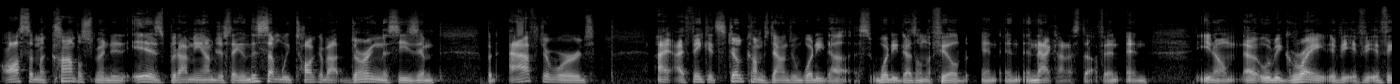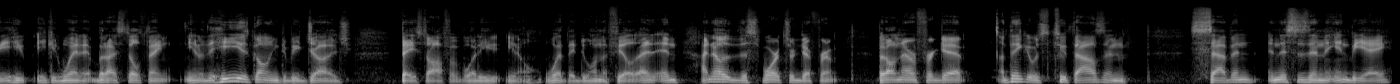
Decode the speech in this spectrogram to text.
awesome accomplishment it is, but I mean I'm just saying this is something we talk about during the season, but afterwards. I, I think it still comes down to what he does, what he does on the field, and, and, and that kind of stuff. And and you know, it would be great if he, if, if he, he could win it. But I still think you know that he is going to be judged based off of what he you know what they do on the field. And, and I know the sports are different, but I'll never forget. I think it was 2007, and this is in the NBA.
